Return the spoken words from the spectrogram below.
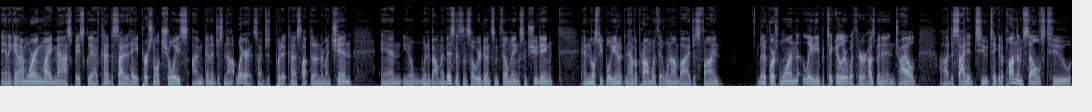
and again, I'm wearing my mask. Basically, I've kind of decided, hey, personal choice. I'm gonna just not wear it. So I've just put it, kind of slapped it under my chin, and you know, went about my business. And so we were doing some filming, some shooting, and most people, you know, didn't have a problem with it. Went on by just fine. But of course, one lady in particular, with her husband and child, uh, decided to take it upon themselves to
